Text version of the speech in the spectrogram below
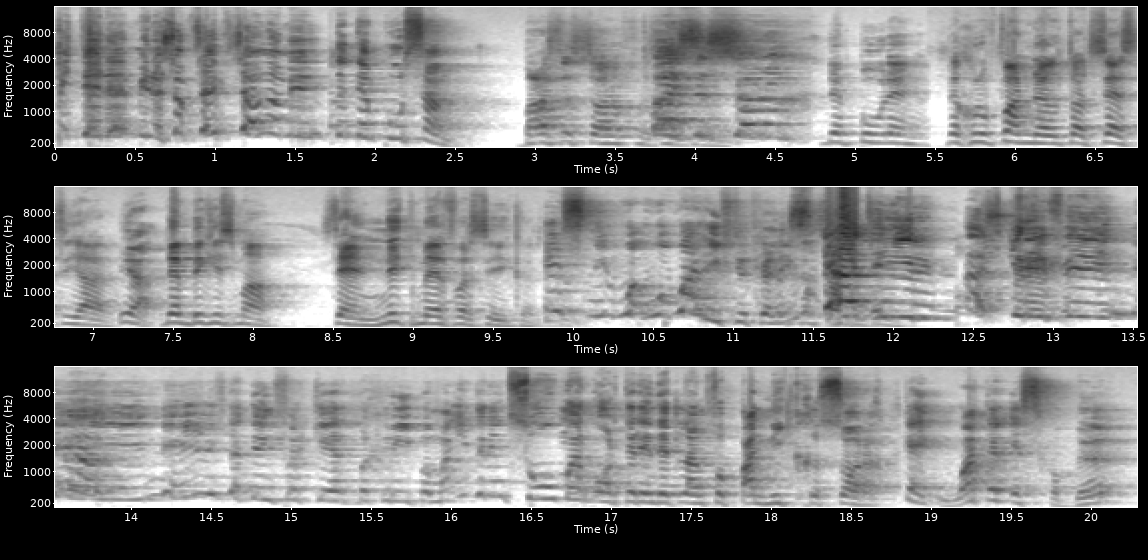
Mi deden, mi dat heeft zangen mi. De de boer sang. Basiszorg. Basiszorg. De poeren, de groep van 0 tot 16 jaar. Ja. De bigisma zijn niet meer verzekerd. Is niet, wa, wa, waar heeft u het gelezen? Staat hier. Schrijf hier. Nee, nee, u heeft dat ding verkeerd begrepen. Maar iedereen zomaar wordt er in dit land voor paniek gezorgd. Kijk, wat er is gebeurd.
